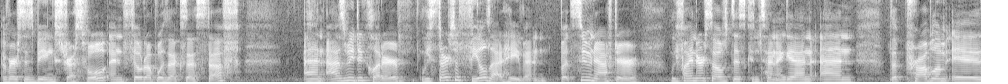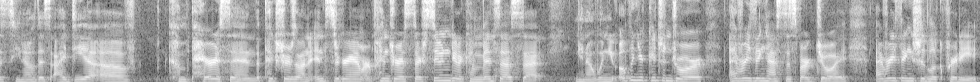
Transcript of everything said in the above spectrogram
versus being stressful and filled up with excess stuff. And as we declutter, we start to feel that haven. But soon after, we find ourselves discontent again. And the problem is, you know, this idea of comparison. The pictures on Instagram or Pinterest, they're soon going to convince us that you know, when you open your kitchen drawer, everything has to spark joy. Everything should look pretty.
